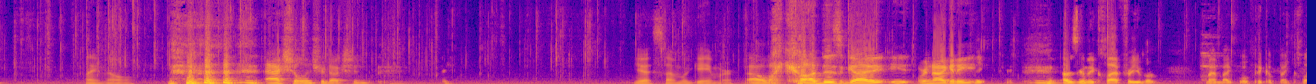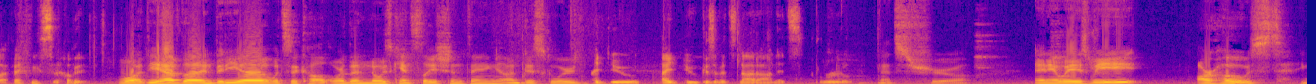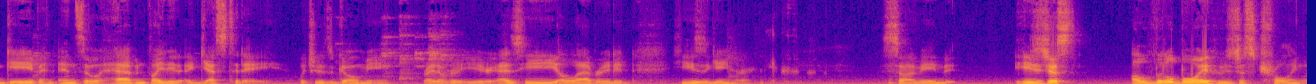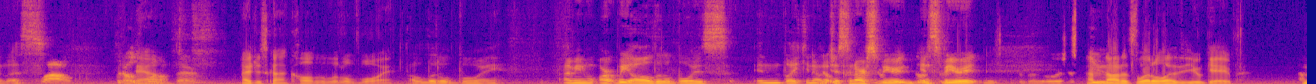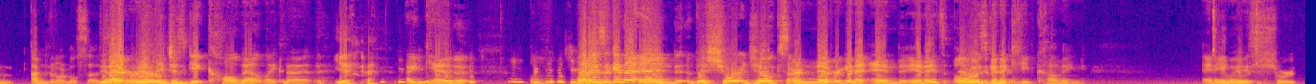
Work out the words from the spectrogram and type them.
I know. Actual introduction. Yes, I'm a gamer. Oh my god, this guy. he- we're not gonna. I was gonna clap for you, but my mic will pick up my clapping. So What? Do you have the NVIDIA? What's it called? Or the noise cancellation thing on Discord? I do, I do, because if it's not on, it's brutal. That's true. Anyways, we, our hosts, Gabe and Enzo, have invited a guest today, which is Gomi, right over here. As he elaborated, he's a gamer. So, I mean, he's just a little boy who's just trolling with us. Wow. But it was Yeah. one up there. I just got called a little boy. A little boy. I mean, aren't we all little boys? In, like, you know, No. just in our spirit. In spirit. I'm not as little as you, Gabe. I'm, I'm normal size. Did I really just get called out like that? Yeah. Again. What is it gonna end? The short jokes are never gonna end, and it's always gonna keep coming. Speaking of Anyways, short,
